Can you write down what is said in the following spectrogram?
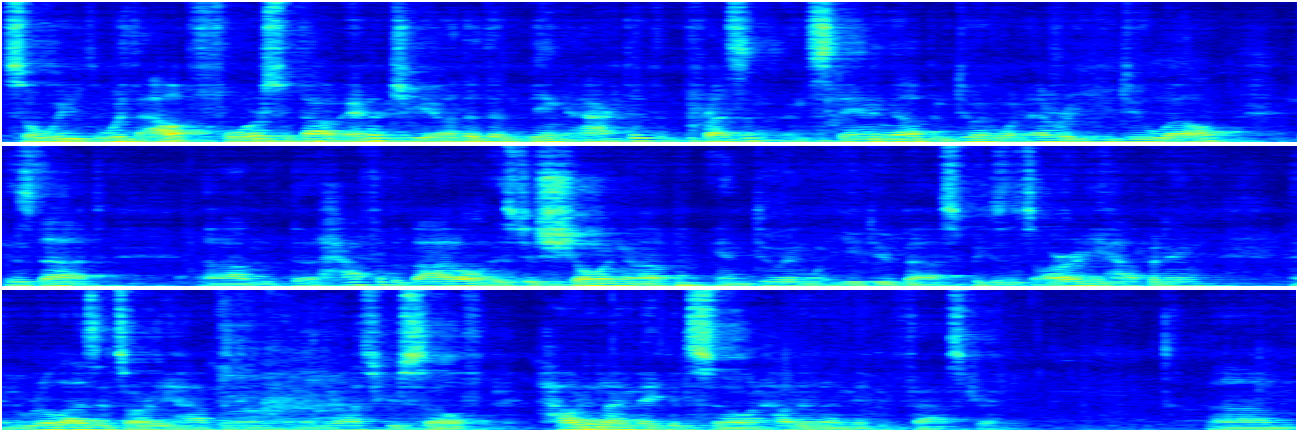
So we, without force, without energy, other than being active and present and standing up and doing whatever you do well, is that um, the half of the battle is just showing up and doing what you do best because it's already happening and realize it's already happening and then you ask yourself, how did I make it so and how did I make it faster? Um,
